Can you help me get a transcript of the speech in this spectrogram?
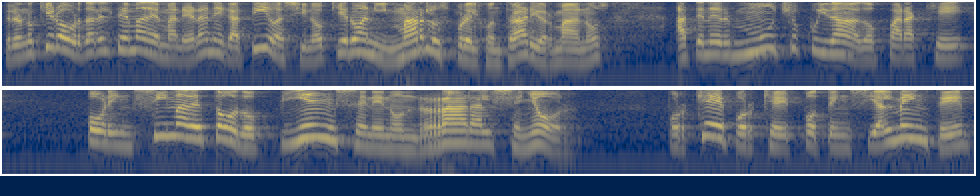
Pero no quiero abordar el tema de manera negativa, sino quiero animarlos por el contrario, hermanos, a tener mucho cuidado para que por encima de todo piensen en honrar al Señor. ¿Por qué? Porque potencialmente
